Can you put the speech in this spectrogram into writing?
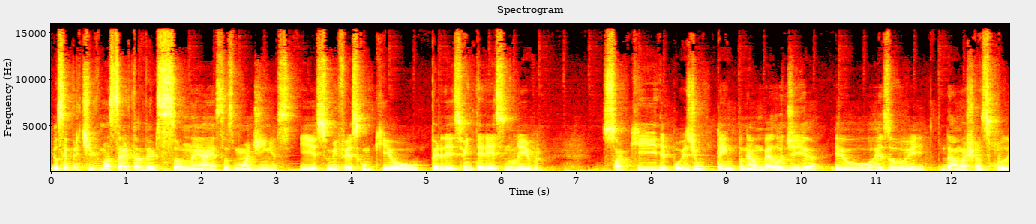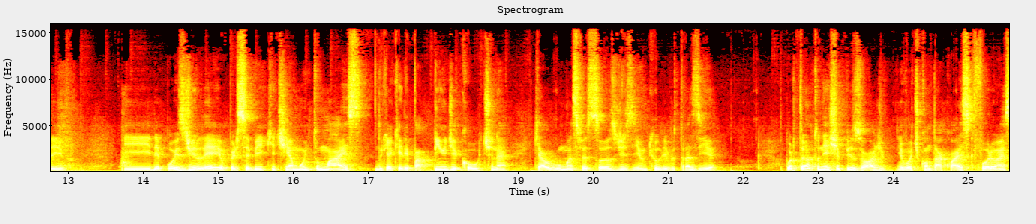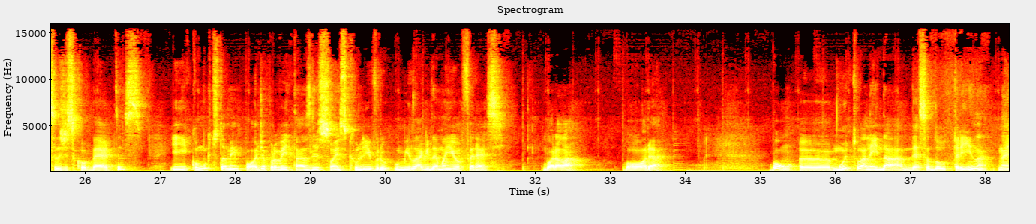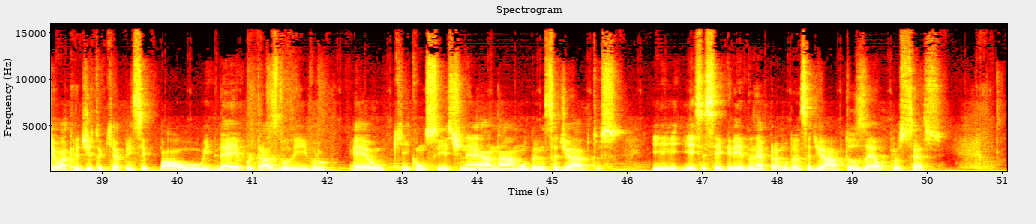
Eu sempre tive uma certa aversão, né, a essas modinhas, e isso me fez com que eu perdesse o interesse no livro. Só que depois de um tempo, né, um belo dia, eu resolvi dar uma chance pro livro. E depois de ler, eu percebi que tinha muito mais do que aquele papinho de coach, né, que algumas pessoas diziam que o livro trazia. Portanto, neste episódio, eu vou te contar quais que foram essas descobertas e como que tu também pode aproveitar as lições que o livro O Milagre da Manhã oferece. Bora lá? Bora! Bom, uh, muito além da, dessa doutrina, né, eu acredito que a principal ideia por trás do livro é o que consiste né, na mudança de hábitos. E, e esse segredo né, para a mudança de hábitos é o processo.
